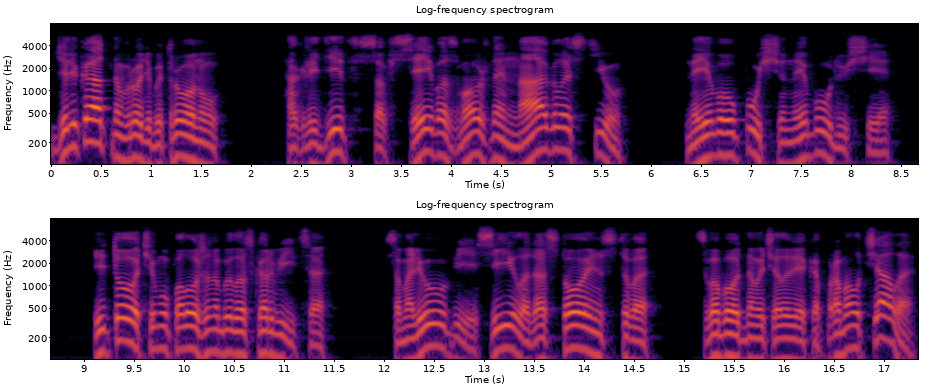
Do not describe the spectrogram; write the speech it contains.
деликатно вроде бы тронул, а глядит со всей возможной наглостью на его упущенное будущее и то, чему положено было оскорбиться — самолюбие, сила, достоинство свободного человека промолчала,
